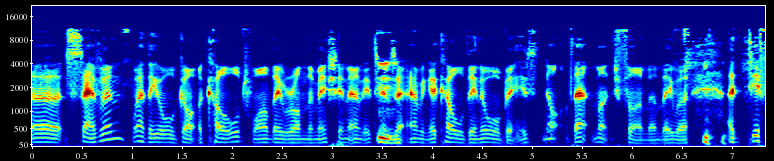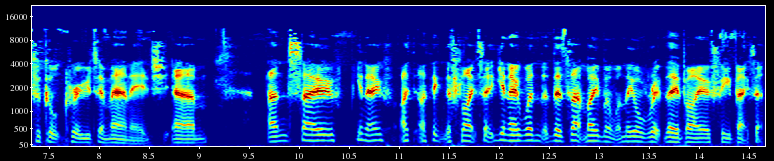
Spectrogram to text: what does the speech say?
Uh, seven, where they all got a cold while they were on the mission, and it turns out having a cold in orbit is not that much fun, and they were a difficult crew to manage. Um, and so, you know, I, I think the flights, you know, when there's that moment when they all rip their biofeedbacks out,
